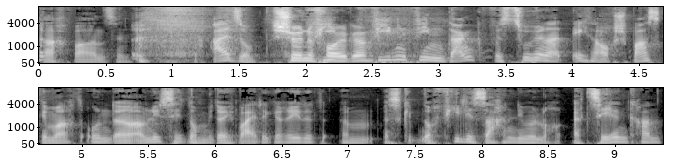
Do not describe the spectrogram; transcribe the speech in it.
Ach, Wahnsinn. Also. Schöne Folge. Vielen, vielen Dank fürs Zuhören. Hat echt auch Spaß gemacht. Und äh, am liebsten hätte ich noch mit euch weitergeredet. Ähm, es gibt noch viele Sachen, die man noch erzählen kann.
